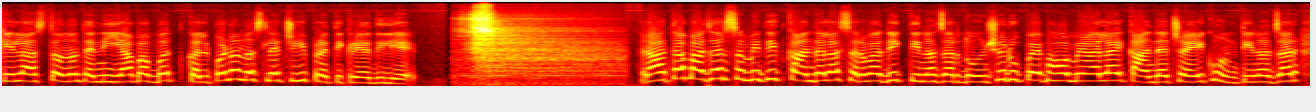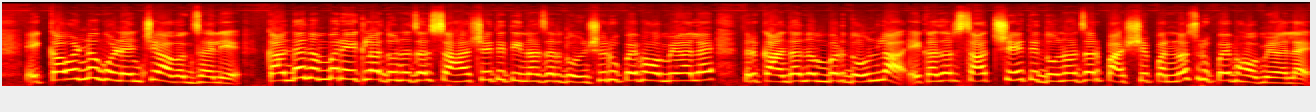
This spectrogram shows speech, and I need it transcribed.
केला असताना त्यांनी याबाबत कल्पना नसल्याचीही प्रतिक्रिया दिली आहे. राहता बाजार समितीत कांद्याला सर्वाधिक तीन हजार दोनशे रुपये भाव मिळालाय. कांद्याच्या एकूण तीन हजार एकावन्न गुण्यांची आवक झाली आहे कांदा नंबर एकला दोन हजार सहाशे ते तीन हजार दोनशे रुपये भाव मिळालाय. तर कांदा नंबर दोनला एक हजार सातशे ते दोन हजार पाचशे पन्नास रुपये भाव मिळालाय.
